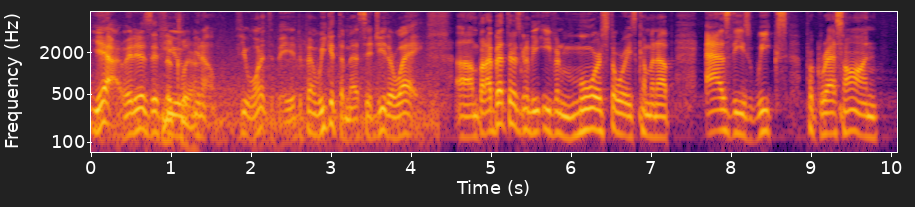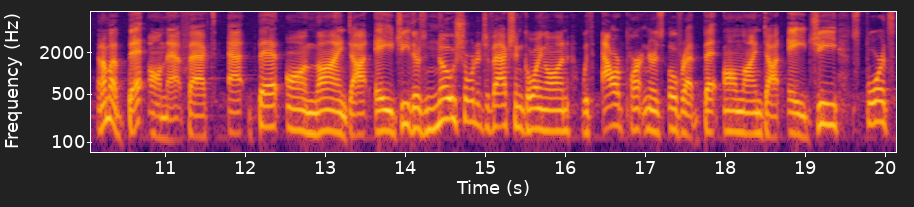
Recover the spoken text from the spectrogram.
Yeah, it is if Nuclear. you you know if you want it to be. It depends. We get the message either way. Um, but I bet there's going to be even more stories coming up as these weeks progress on. And I'm going to bet on that fact at betonline.ag. There's no shortage of action going on with our partners over at betonline.ag. Sports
